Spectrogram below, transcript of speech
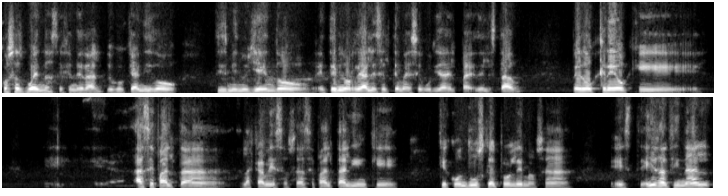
cosas buenas en general. Yo creo que han ido disminuyendo en términos reales el tema de seguridad del, Estado, pero creo que eh, hace falta la cabeza, o sea, hace falta alguien que, que conduzca el problema. O sea, este, ellos al final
